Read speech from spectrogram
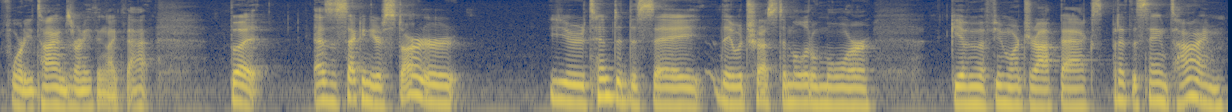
40 times or anything like that. But as a second year starter, you're tempted to say they would trust him a little more, give him a few more dropbacks, but at the same time,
